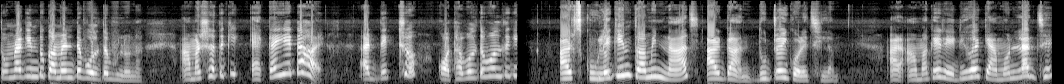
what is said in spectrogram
তোমরা কিন্তু কমেন্টে বলতে ভুলো না। আমার সাথে কি একাই এটা হয়? আর দেখছ, কথা বলতে বলতে কি আর স্কুলে কিন্তু আমি নাচ আর গান দুটোই করেছিলাম। আর আমাকে রেডি হয়ে কেমন লাগছে,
